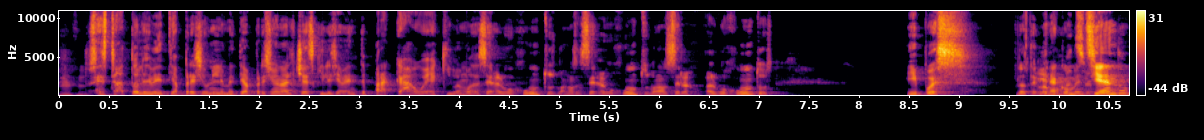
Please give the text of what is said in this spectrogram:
Entonces, este vato le metía presión y le metía presión al Chesky y le decía, vente para acá, güey, aquí vamos a hacer algo juntos, vamos a hacer algo juntos, vamos a hacer algo juntos. Y pues lo termina convenciendo.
